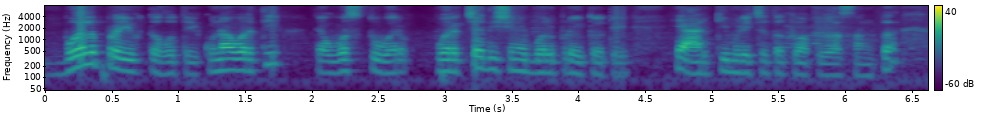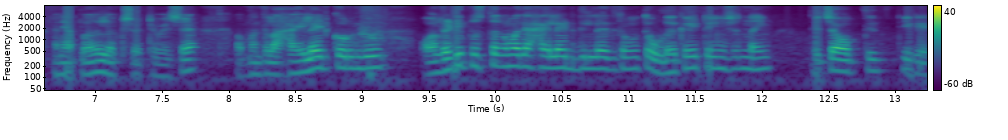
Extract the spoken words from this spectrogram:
बल प्रयुक्त होते. कुणावरती? त्या वस्तूवर वरच्या दिशेने बल प्रयुक्त होते. हे आर्किमिडीचं तत्व आपल्याला सांगतं आणि आपल्याला लक्षात ठेवायचं आहे. आपण त्याला हायलाईट करून घेऊ. ऑलरेडी पुस्तकामध्ये हायलाईट दिलं आहे त्याच्यामुळे तेवढं काही टेन्शन नाही. त्याच्या बाबतीत ठीक आहे.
